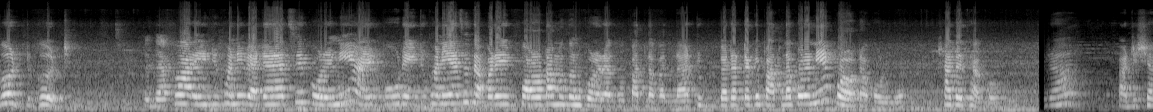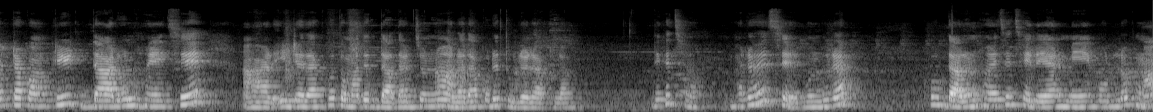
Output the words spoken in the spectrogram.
গুড গুড তো দেখো, আর এইটুখানি ব্যাটার আছে করে নিই আর পুর এইটুখানি আছে, তারপরে পরোটা মতন করে রাখব, পাতলা পাতলা। একটু ব্যাটারটাকে পাতলা করে নিয়ে পরোটা করব। সাথে থাকো। পাটিসাপটা কমপ্লিট দারুণ হয়েছে। আর এইটা দেখো, তোমাদের দাদার জন্য আলাদা করে তুলে রাখলাম। দেখেছ? ভালো হয়েছে? বন্ধুরা, খুব দারুণ হয়েছে। ছেলে আর মেয়ে বলল, মা,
